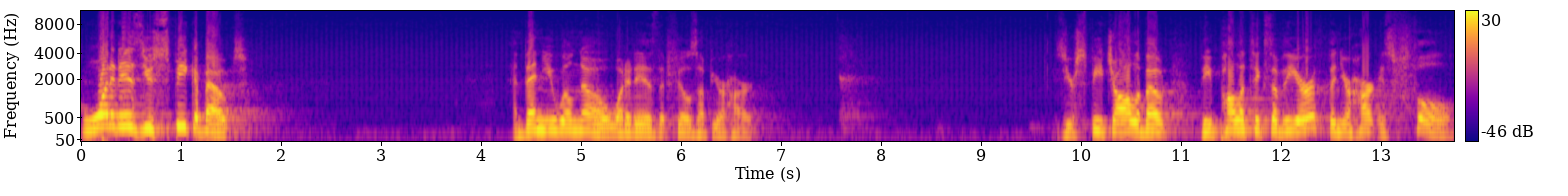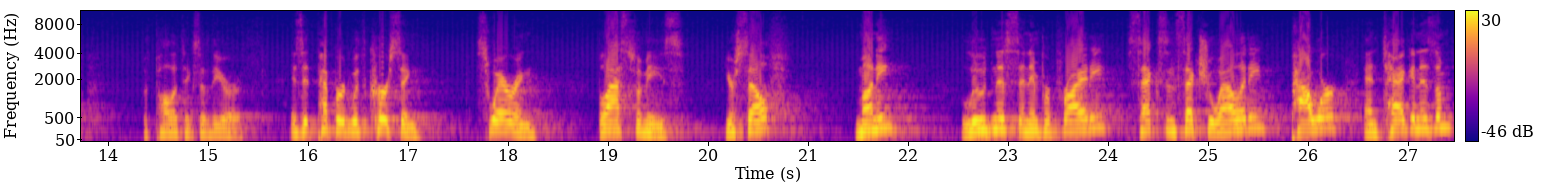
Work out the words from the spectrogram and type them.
what it is you speak about. And then you will know what it is that fills up your heart. Is your speech all about the politics of the earth? Then your heart is full with politics of the earth. Is it peppered with cursing, swearing, blasphemies, yourself, money, lewdness and impropriety, sex and sexuality, power, antagonism,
